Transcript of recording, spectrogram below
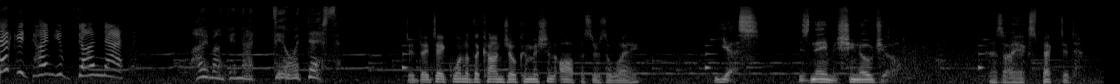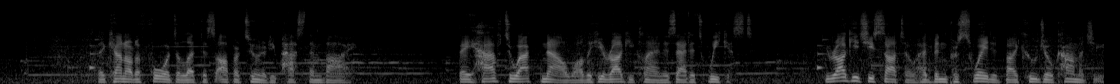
second time you've done that! Paimon cannot deal with this. Did they take one of the Kanjo Commission officers away? Yes. His name is Shinojo. As I expected. They cannot afford to let this opportunity pass them by. They have to act now while the Hiragi clan is at its weakest. Hiragi Chisato had been persuaded by Kujo Kamaji,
